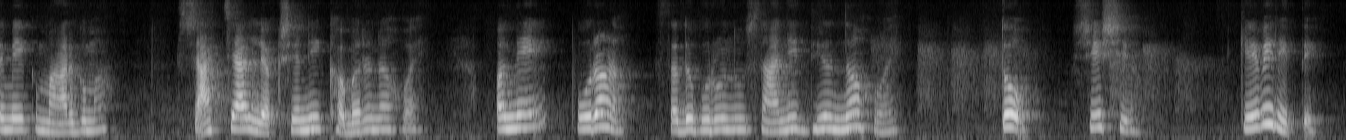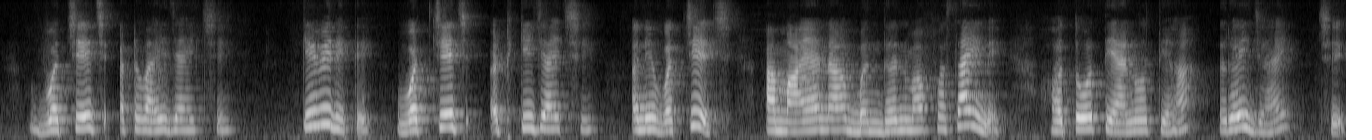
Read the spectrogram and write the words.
આધ્યાત્મિક માર્ગમાં સાચા લક્ષ્યની ખબર ન હોય અને પૂરણ સદગુરુનું સાનિધ્ય ન હોય, તો શિષ્ય કેવી રીતે વચ્ચે જ અટવાઈ જાય છે? કેવી રીતે વચ્ચે જ અટકી જાય છે? અને વચ્ચે જ આ માયાના બંધનમાં ફસાઈને હતો ત્યાંનો ત્યાં રહી જાય છે?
